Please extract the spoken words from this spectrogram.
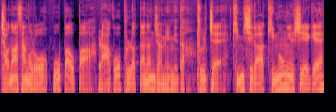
전화상으로 오빠 오빠라고 불렀다는 점입니다. 둘째, 김 씨가 김홍일 씨에게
